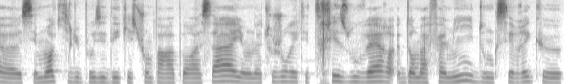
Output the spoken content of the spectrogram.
euh, c'est moi qui lui posais des questions par rapport à ça. Et on a toujours été très ouverts dans ma famille. Donc c'est vrai que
